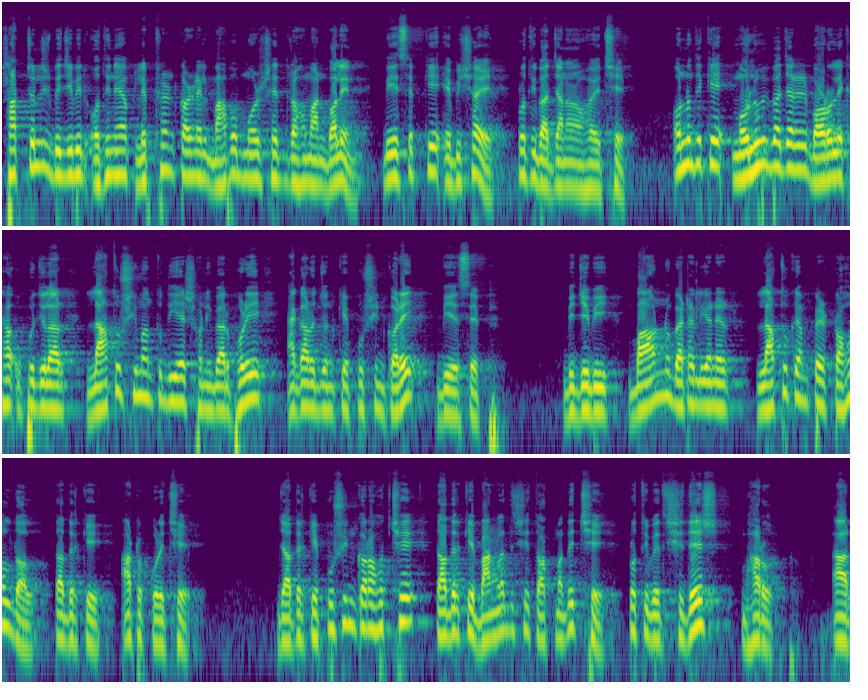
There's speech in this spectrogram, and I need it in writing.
সাতচল্লিশ বিজিবির অধিনায়ক লেফটেন্যান্ট কর্নেল মাহবুব মোর্শেদ রহমান বলেন, বিএসএফকে এ বিষয়ে প্রতিবাদ জানানো হয়েছে। অন্যদিকে মৌলভীবাজারের বড়লেখা উপজেলার লাতু সীমান্ত দিয়ে শনিবার ভোরে এগারো জনকে পুশিন করে বিএসএফ। বিজেপি বাউন্ন ব্যাটালিয়নের লাতু ক্যাম্পের টহল দল তাদেরকে আটক করেছে। যাদেরকে পুশিন করা হচ্ছে, তাদেরকে বাংলাদেশে তকমা দিচ্ছে প্রতিবেশী দেশ ভারত। আর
